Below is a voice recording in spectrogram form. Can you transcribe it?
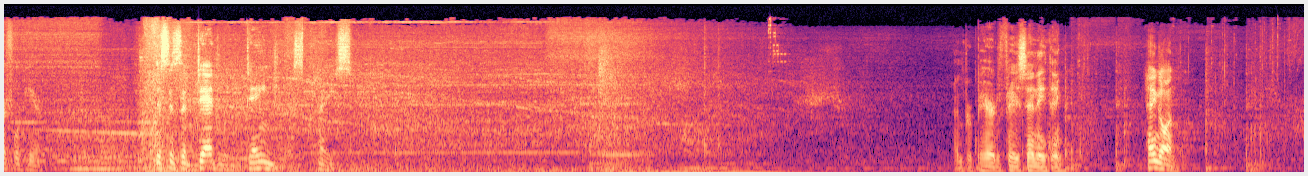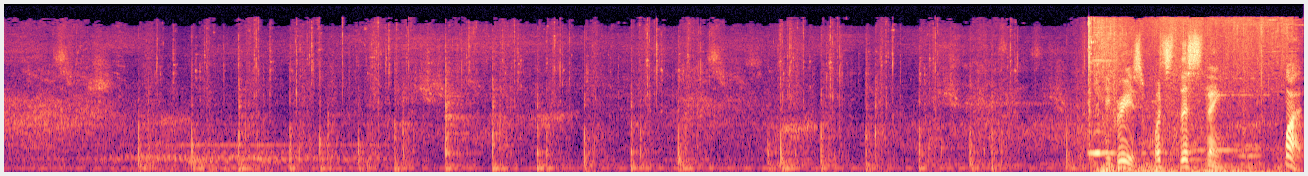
Careful here. This is a deadly, dangerous place. I'm prepared to face anything. Hang on. Hey, Greez, what's this thing? What?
